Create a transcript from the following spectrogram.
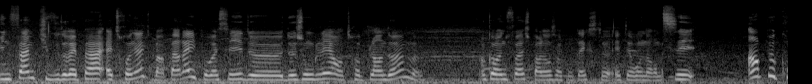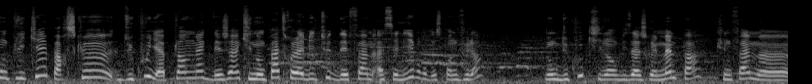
Une femme qui voudrait pas être honnête, ben pareil, pour essayer de, jongler entre plein d'hommes. Encore une fois, je parle dans un contexte hétéronormé. C'est un peu compliqué parce que du coup, il y a plein de mecs déjà qui n'ont pas trop l'habitude des femmes assez libres de ce point de vue-là. Donc du coup, qui n'envisageraient même pas qu'une femme euh,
